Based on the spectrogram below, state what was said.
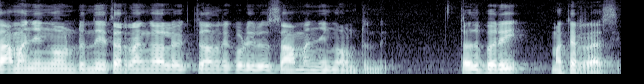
సామాన్యంగా ఉంటుంది. ఇతర రంగాల వ్యక్తులందరికీ కూడా ఈరోజు సామాన్యంగా ఉంటుంది. తదుపరి మకర రాశి.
